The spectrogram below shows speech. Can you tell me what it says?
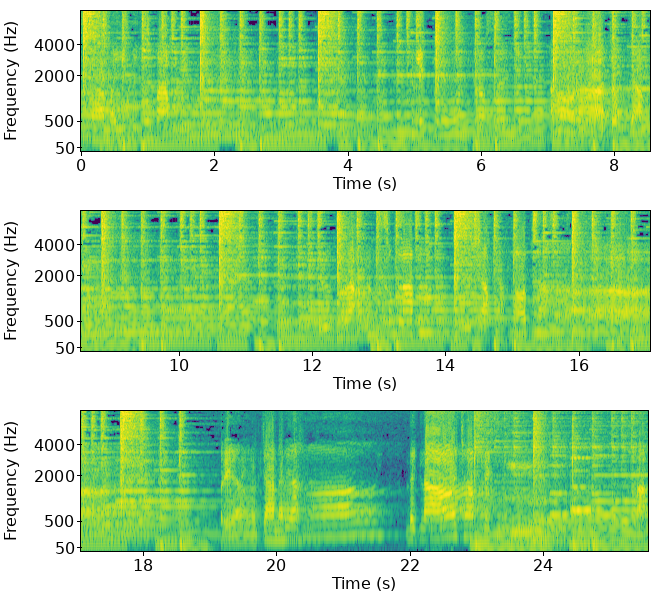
ស្វាមីដូចច្បាប់លិចគួនប្រុសស្រីអរាចុកចាប់គ្រឿងប្រាក់សម្លាប់គឺចាប់ខ្នោតចាព្រះចានរះ ដេចឡើយឆាប់ដេចហាក់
